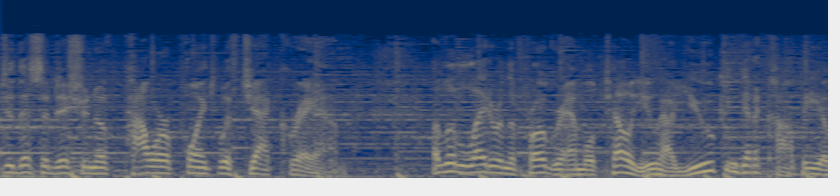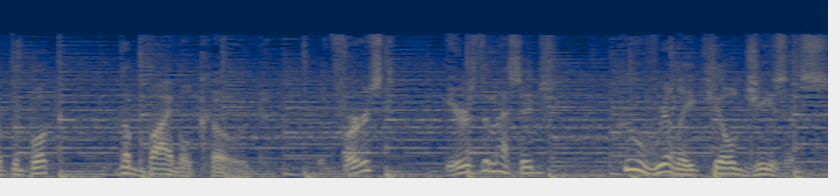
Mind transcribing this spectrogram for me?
to this edition of PowerPoint with Jack Graham. A little later in the program, we'll tell you how you can get a copy of the book, The Bible Code. But first, here's the message Who Really Killed Jesus?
